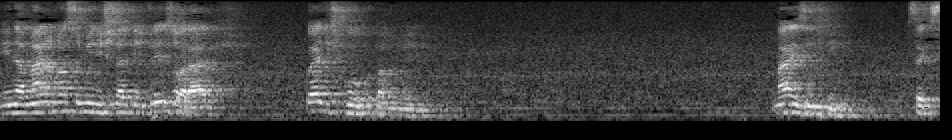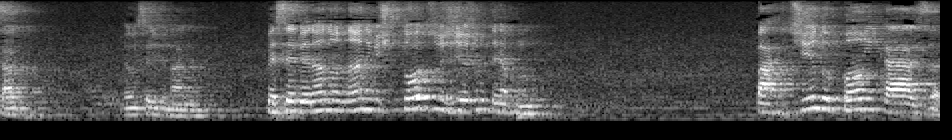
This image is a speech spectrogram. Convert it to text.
E ainda mais no nosso ministério tem três horários. Qual é a desculpa para não vir? Mas enfim, você que sabe, eu não sei de nada perseverando unânimes todos os dias no templo, partindo o pão em casa,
